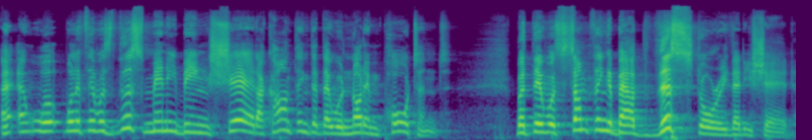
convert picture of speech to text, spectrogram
And, and well, well, if there was this many being shared, I can't think that they were not important. But there was something about this story that he shared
